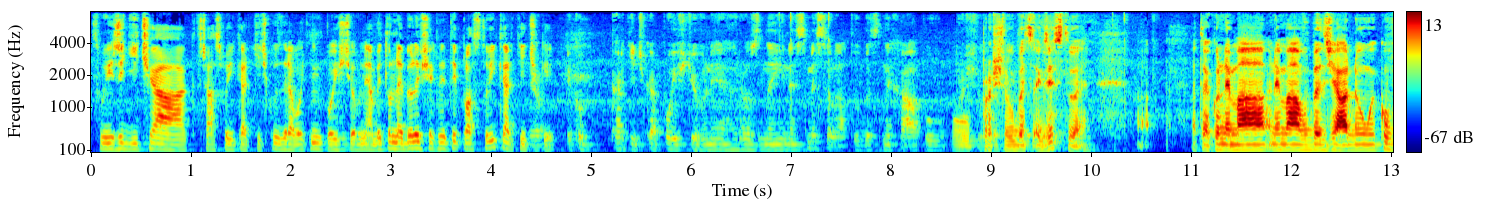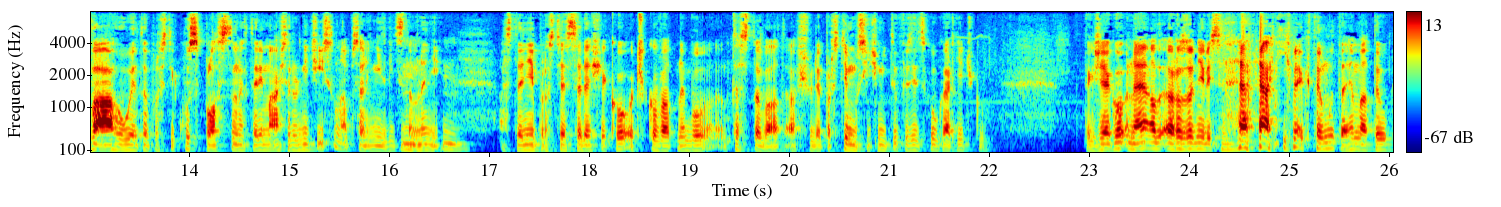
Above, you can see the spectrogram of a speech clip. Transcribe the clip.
svůj řidičák, třeba svoji kartičku zdravotní pojišťovny, aby to nebyly všechny ty plastové kartičky. Jo, jako kartička pojišťovny je hrozný nesmysl, já to vůbec nechápu. Proč, proč to vůbec existuje? A to jako nemá, nemá vůbec žádnou jako váhu, je to prostě kus plastu, na který máš rodný číslo napsaný, nic víc tam hmm, není. Hmm. A stejně prostě se jdeš jako očkovat nebo testovat a všude prostě musíš mít tu fyzickou kartičku. Takže jako ne, a rozhodně, když se vrátíme k tomu tématu,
